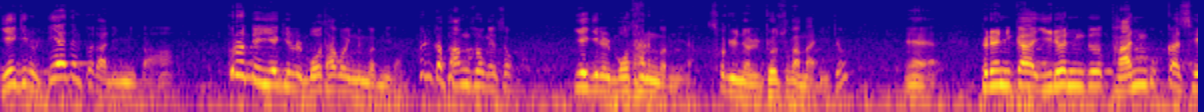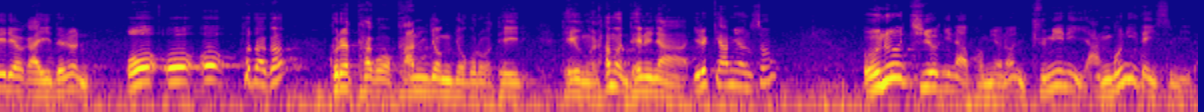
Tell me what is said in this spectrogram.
얘기를 해야 될 것 아닙니까? 그런데 얘기를 못 하고 있는 겁니다. 그러니까 방송에서 얘기를 못 하는 겁니다. 서균열 교수가 말이죠. 예. 그러니까 이런 그 반국가 세력 아이들은 어어어 하다가 그렇다고 감정적으로 대, 대응을 하면 되느냐 이렇게 하면서 어느 지역이나 보면은 주민이 양분이 돼 있습니다.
